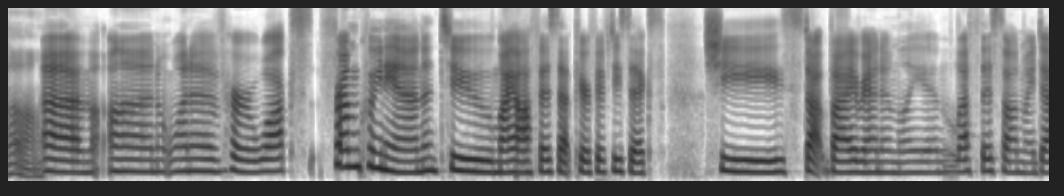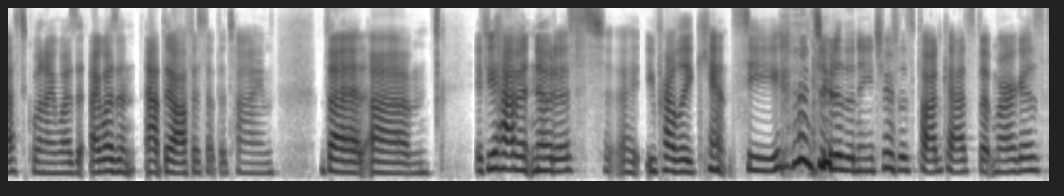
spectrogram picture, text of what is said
Oh. um, on one of her walks from Queen Anne to my office at Pier 56. She stopped by randomly and left this on my desk when I was I wasn't at the office at the time. But um, if you haven't noticed, uh, you probably can't see due to the nature of this podcast. But Marga's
